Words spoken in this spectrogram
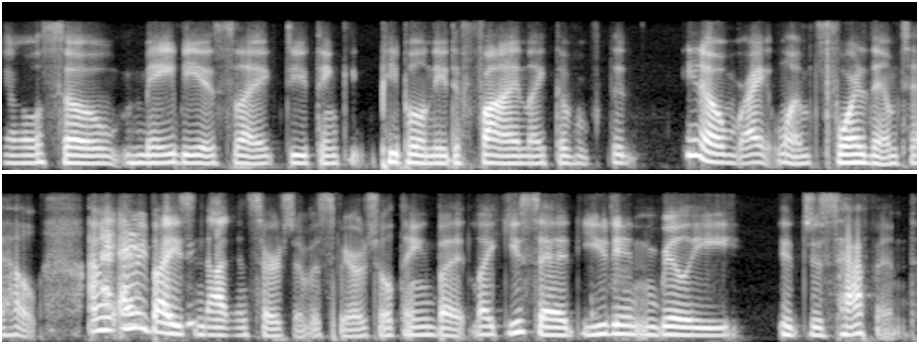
know, so maybe it's like, do you think people need to find like the the you know right one for them to help? I mean, everybody's not in search of a spiritual thing, but like you said, you didn't really. It just happened.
